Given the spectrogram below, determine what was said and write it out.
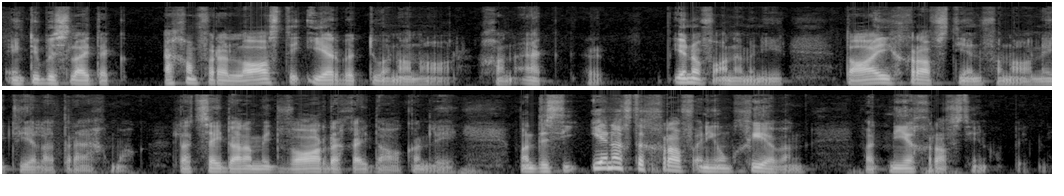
En toe besluit ek ek gaan vir 'n laaste eer betoon aan haar, gaan ek een of ander manier daai grafsteen van haar net weer laat regmaak dat sy daarmee met waardigheid daar kan lê want dis die enigste graf in die omgewing wat nie 'n grafsteen op het nie.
